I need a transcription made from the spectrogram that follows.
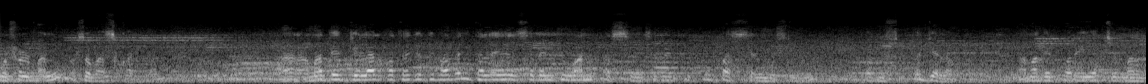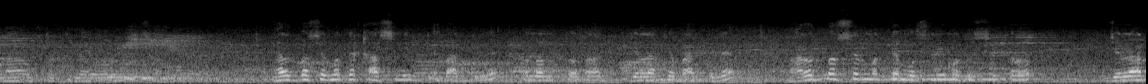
মুসলমান বসবাস করে। আমাদের জেলার কথা যদি ভাবেন, তাহলে seventy one percent seventy two percent Muslim অধ্যুষিত জেলা। আমাদের পরেই আছে মালদা, উত্তর দিনাজপুর ভারতবর্ষের মধ্যে কাশ্মীরকে বাদ দিলে অনন্তনাগ জেলাকে বাদ দিলে, ভারতবর্ষের মধ্যে মুসলিম অধ্যুষিত জেলার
